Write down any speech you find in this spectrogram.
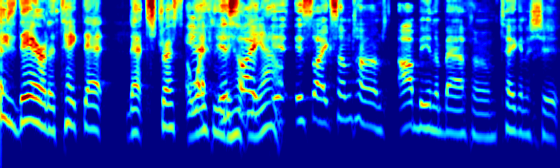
she's there to take that that stress Yeah, away from me to it's help like me out. it- it's like sometimes I'll be in the bathroom taking a shit.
